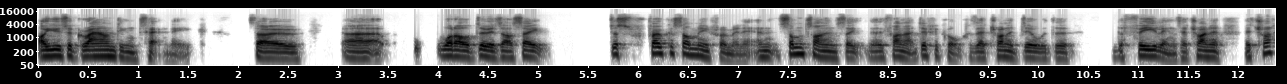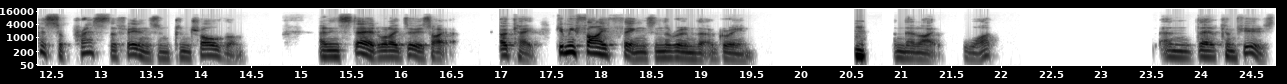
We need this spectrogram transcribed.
I'll use a grounding technique. So uh, what i'll do is i'll say just focus on me for a minute. And sometimes they, they find that difficult because they're trying to deal with the the feelings. They're trying to they're trying to suppress the feelings and control them. And instead what i do is like okay give me five things in the room that are green. Hmm. and they're like what? And they're confused.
